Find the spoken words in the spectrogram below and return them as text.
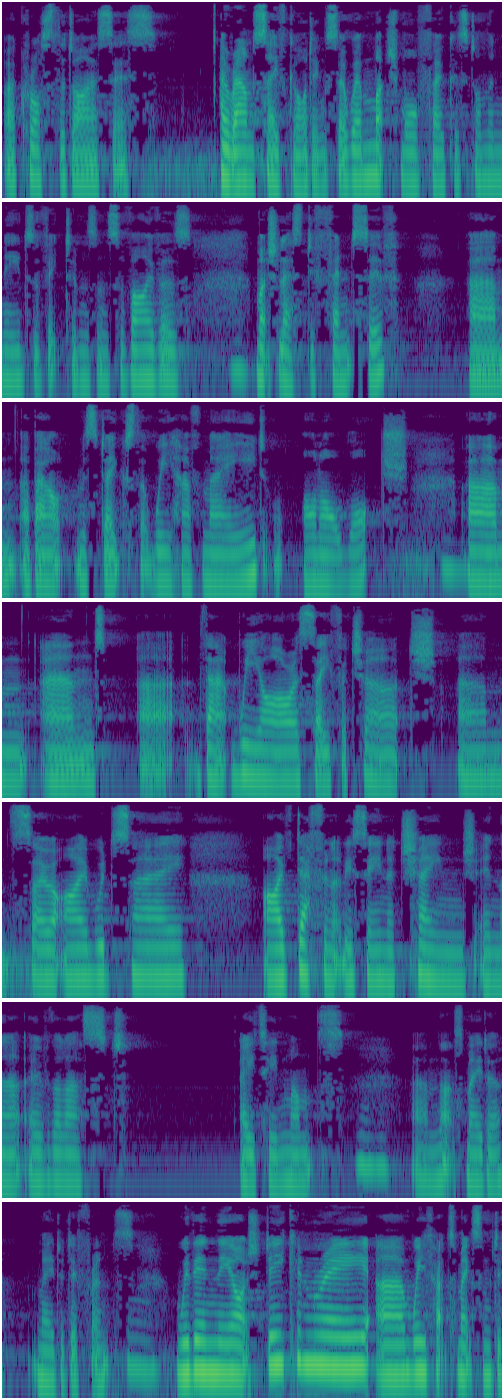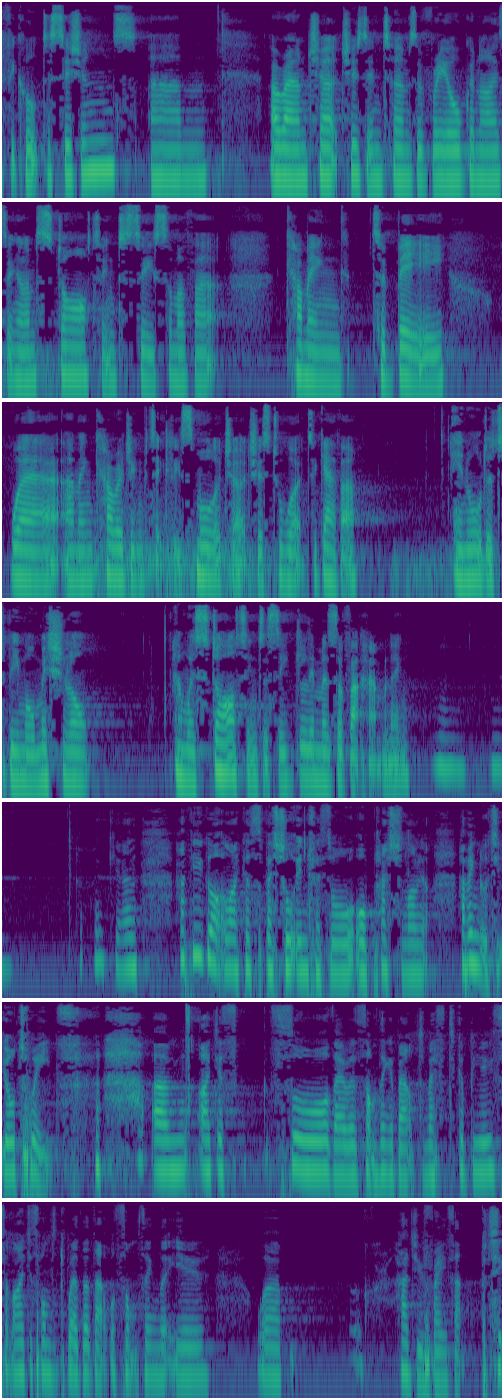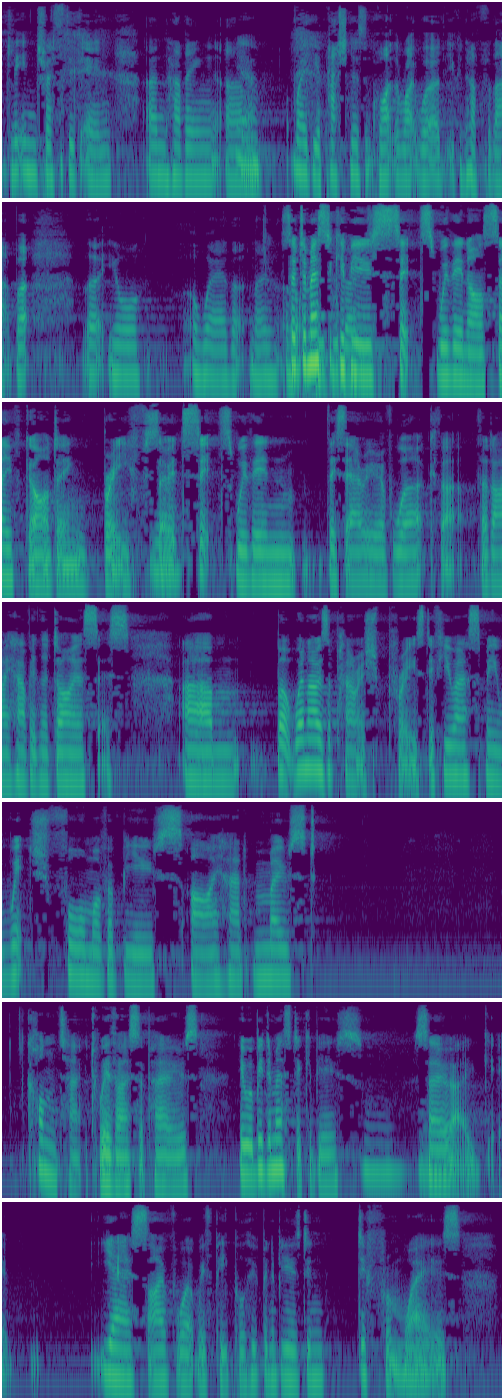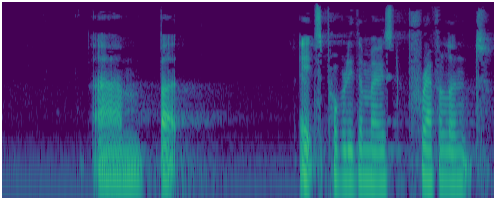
across the diocese around safeguarding. So we're much more focused on the needs of victims and survivors, much less defensive um, about mistakes that we have made on our watch, um, and uh, that we are a safer church. Um, so I would say I've definitely seen a change in that over the last 18 months. Mm-hmm. that's made a made a difference. Mm. Within the archdeaconry, um, we've had to make some difficult decisions. Um, around churches in terms of reorganising, and I'm starting to see some of that coming to be where I'm encouraging particularly smaller churches to work together in order to be more missional, and we're starting to see glimmers of that happening. Mm-hmm. Thank you. And have you got like a special interest or, or passion? I mean, having looked at your tweets, um, I just saw there was something about domestic abuse, and I just wondered whether that was something that you were, how do you phrase that, particularly interested in and having, um, yeah. maybe a passion isn't quite the right word that you can have for that, but that you're aware that no. So domestic abuse don't. sits within our safeguarding brief. So yeah. it sits within this area of work that, that I have in the diocese. Um, but when I was a parish priest, if you ask me which form of abuse I had most contact with, I suppose, it would be domestic abuse. Mm. So, I, yes, I've worked with people who've been abused in different ways, um, but it's probably the most prevalent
